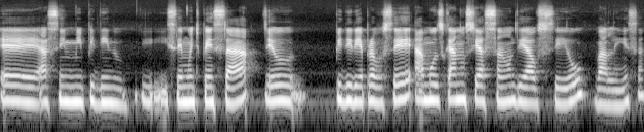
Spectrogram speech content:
é, assim me pedindo e, e sem muito pensar, eu pediria para você a música Anunciação de Alceu Valença,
